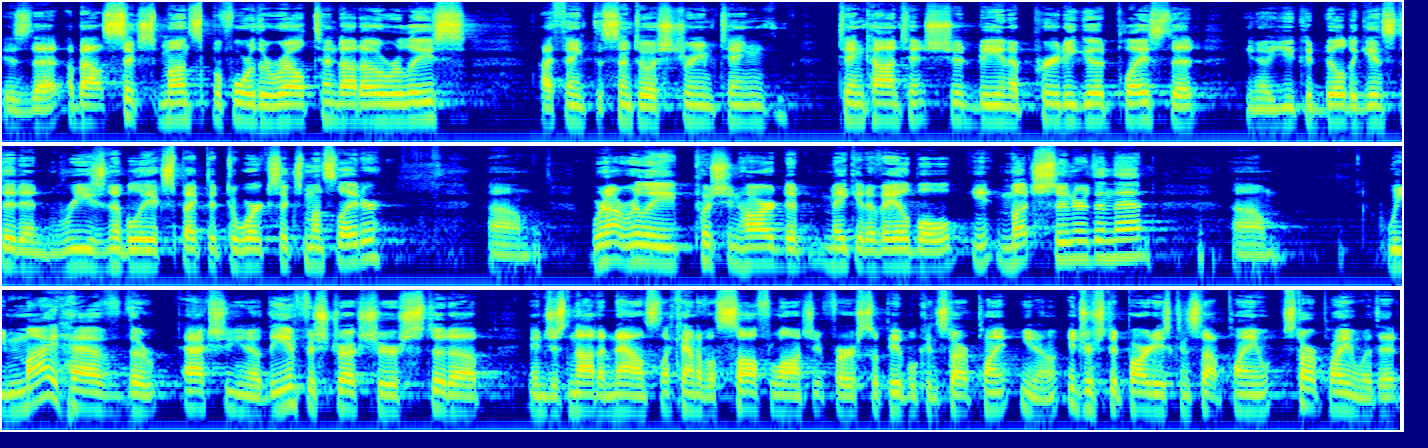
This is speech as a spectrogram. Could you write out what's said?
Is that about six months before the RHEL 10.0 release? I think the CentOS Stream 10, 10 content should be in a pretty good place that you know you could build against it and reasonably expect it to work six months later. Um, we're not really pushing hard to make it available much sooner than that. Um, we might have the actually, you know, the infrastructure stood up and just not announced, like kind of a soft launch at first, so people can start playing. You know, interested parties can stop playing, start playing with it.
